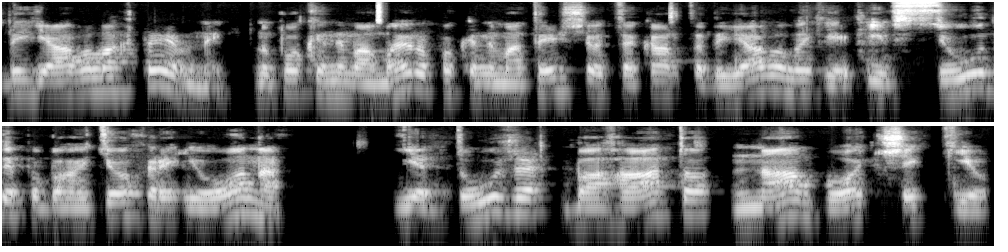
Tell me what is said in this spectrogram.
диявол активний. Ну, поки нема миру, поки нема тиші, ця карта диявола є. І всюди, по багатьох регіонах, є дуже багато наводчиків.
